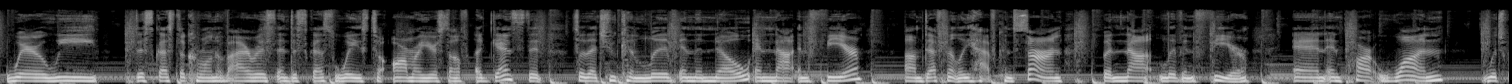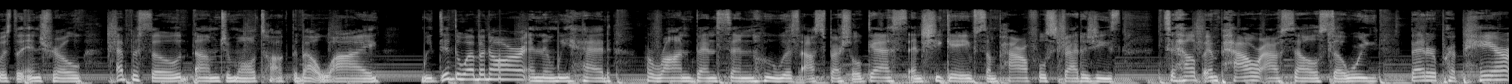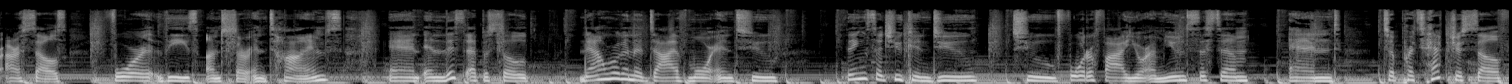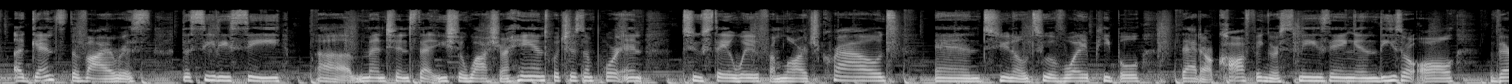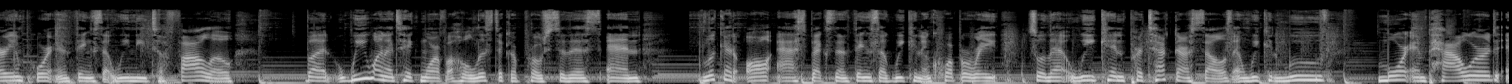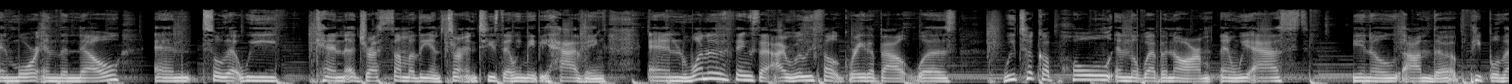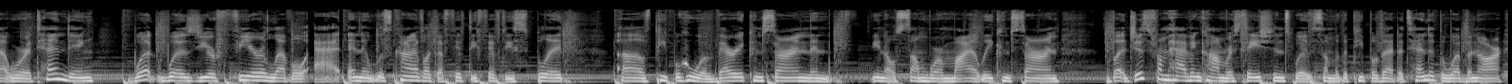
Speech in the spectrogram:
where we discuss the coronavirus and discuss ways to armor yourself against it so that you can live in the know and not in fear. Um, definitely have concern, but not live in fear. And in part one, which was the intro episode, um, Jamal talked about why we did the webinar and then we had Haran Benson, who was our special guest, and she gave some powerful strategies to help empower ourselves so we better prepare ourselves for these uncertain times. And in this episode, now we're going to dive more into things that you can do to fortify your immune system and to protect yourself against the virus. The CDC uh, mentions that you should wash your hands, which is important to stay away from large crowds and, you know, to avoid people that are coughing or sneezing. And these are all very important things that we need to follow. But we want to take more of a holistic approach to this and look at all aspects and things that we can incorporate so that we can protect ourselves and we can move more empowered and more in the know and so that we can address some of the uncertainties that we may be having. And one of the things that I really felt great about was we took a poll in the webinar and we asked, you know, on the people that were attending, what was your fear level at? And it was kind of like a 50 50 split of people who were very concerned and, you know, some were mildly concerned. But just from having conversations with some of the people that attended the webinar,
